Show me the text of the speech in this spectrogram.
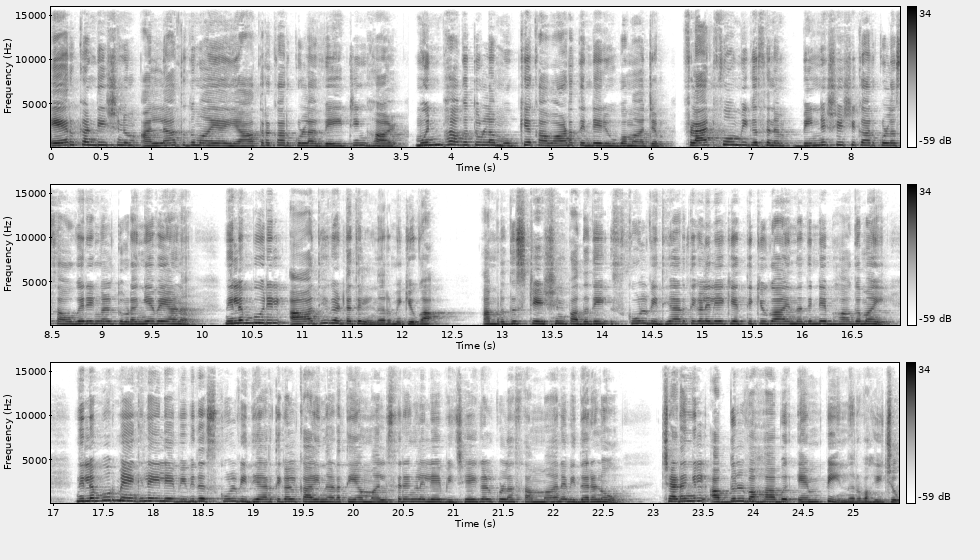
എയർ കണ്ടീഷനും അല്ലാത്തതുമായ യാത്രക്കാർക്കുള്ള വെയിറ്റിംഗ് ഹാൾ മുൻഭാഗത്തുള്ള മുഖ്യ കവാടത്തിന്റെ രൂപമാറ്റം പ്ലാറ്റ്ഫോം വികസനം ഭിന്നശേഷിക്കാർക്കുള്ള സൗകര്യങ്ങൾ തുടങ്ങിയവയാണ് നിലമ്പൂരിൽ ആദ്യഘട്ടത്തിൽ നിർമ്മിക്കുക. അമൃത് സ്റ്റേഷൻ പദ്ധതി സ്കൂൾ വിദ്യാർത്ഥികളിലേക്ക് എത്തിക്കുക എന്നതിന്റെ ഭാഗമായി നിലമ്പൂർ മേഖലയിലെ വിവിധ സ്കൂൾ വിദ്യാർത്ഥികൾക്കായി നടത്തിയ മത്സരങ്ങളിലെ വിജയികൾക്കുള്ള സമ്മാന വിതരണവും ചടങ്ങിൽ അബ്ദുൾ വഹാബ് എം പി നിർവഹിച്ചു.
